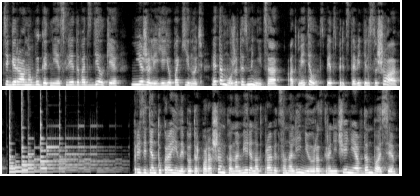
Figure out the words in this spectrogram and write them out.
Тегерану выгоднее следовать сделке, нежели ее покинуть. Это может измениться, отметил спецпредставитель США. Президент Украины Петр Порошенко намерен отправиться на линию разграничения в Донбассе.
